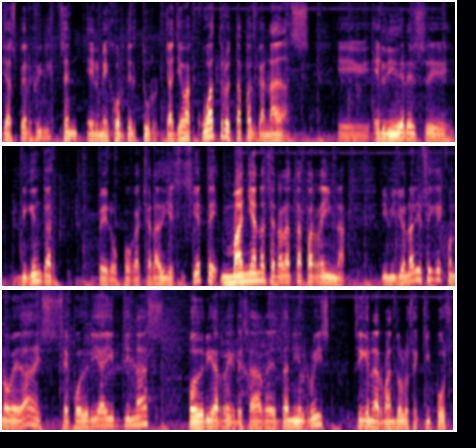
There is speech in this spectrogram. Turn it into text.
Jasper Philipsen, el mejor del tour, ya lleva cuatro etapas ganadas. El líder es Vigengar, pero Pogachar a 17. Mañana será la etapa reina. Y Millonario sigue con novedades. Se podría ir Ginás, podría regresar eh, Daniel Ruiz. Siguen armando los equipos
